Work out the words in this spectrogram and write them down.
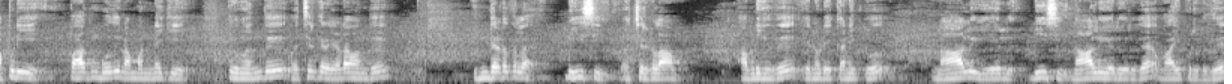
அப்படி பார்க்கும்போது நம்ம இன்றைக்கி இவங்க வந்து வச்சுருக்கிற இடம் வந்து இந்த இடத்துல பிசி வச்சுருக்கலாம் அப்படிங்கிறது என்னுடைய கணிப்பு. நாலு ஏழு பிசி நாலு ஏழு இருக்க வாய்ப்பு இருக்குது.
